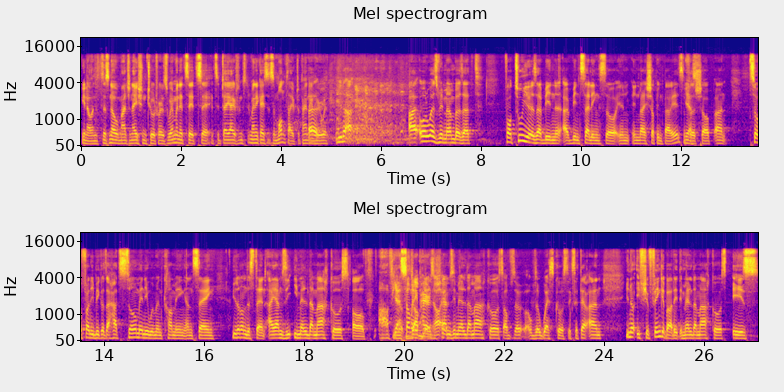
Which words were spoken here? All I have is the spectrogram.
You know, and there's no imagination to it. Whereas women, it's it's a, it's a day out. In many cases, it's a month out, depending on who uh, you're with. You know, I, I always remember that for two years I've been, I've been selling so in, in my shop in Paris, the Yes. first shop. And so funny because I had so many women coming and saying, you don't understand. I am the Imelda Marcos of, Of, yeah, know, so many pairs of I'm the Imelda Marcos of the, of the West Coast, etc. And, you know, if you think about it, Imelda Marcos is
